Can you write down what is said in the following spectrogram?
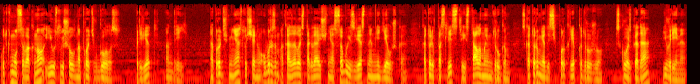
Уткнулся в окно и услышал напротив голос. «Привет, Андрей». Напротив меня случайным образом оказалась тогда еще не особо известная мне девушка, которая впоследствии стала моим другом, с которым я до сих пор крепко дружу, сквозь года и время.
